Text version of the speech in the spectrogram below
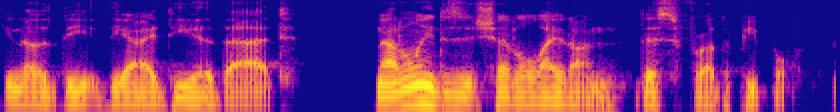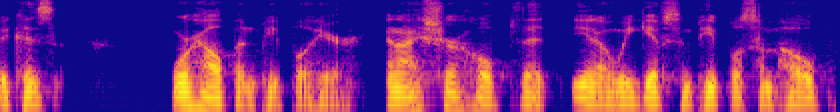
you know, the, the idea that not only does it shed a light on this for other people, because we're helping people here. And I sure hope that, you know, we give some people some hope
